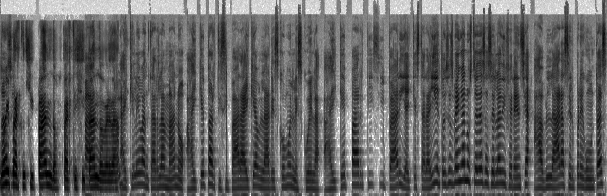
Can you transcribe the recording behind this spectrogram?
no, y participando, participando, ¿verdad? Hay que levantar la mano, hay que participar, hay que hablar, es como en la escuela, hay que participar y hay que estar ahí. Entonces vengan ustedes a hacer la diferencia, a hablar, a hacer preguntas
